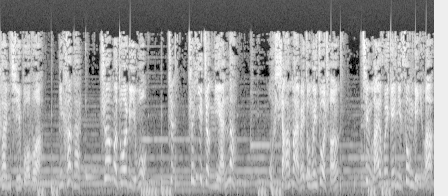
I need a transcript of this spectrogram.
甘奇伯伯，您看看，这么多礼物，这这一整年呢，我啥买卖都没做成，竟来回给你送礼了。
